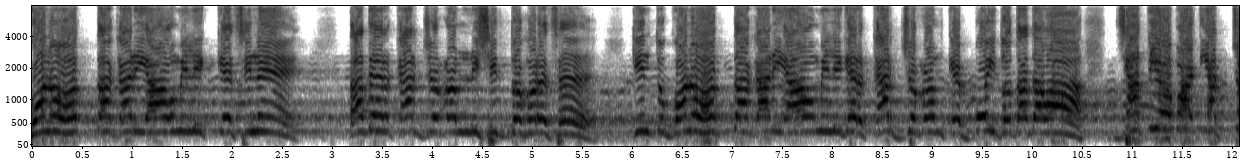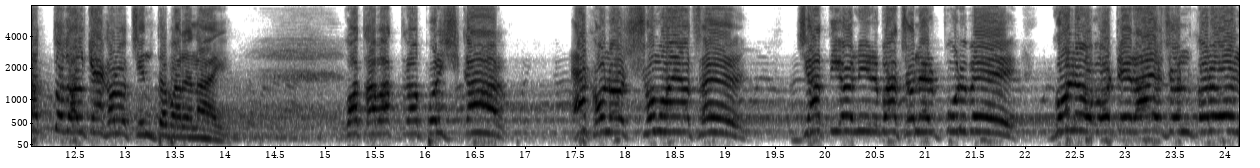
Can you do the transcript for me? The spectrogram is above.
গণহত্যাকারী আওয়ামী লীগকে চিনে তাদের কার্যক্রম নিষিদ্ধ করেছে। কিন্তু গণহত্যাকারী আওয়ামী লীগের কার্যক্রমকে বৈধতা দেওয়া জাতীয় পার্টি আর চোদ্দ দলকে এখনও চিনতে পারে নাই। কথাবার্তা পরিষ্কার। এখনও সময় আছে। জাতীয় নির্বাচনের পূর্বে গণভোটের আয়োজন করুন।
